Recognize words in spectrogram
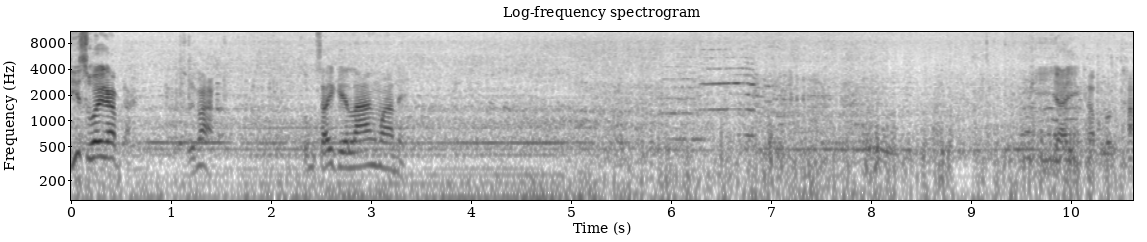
สีสวยครับสวยมาก สงสัยแกล้างมาเนี่ยใหญ่ครับรถไถ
